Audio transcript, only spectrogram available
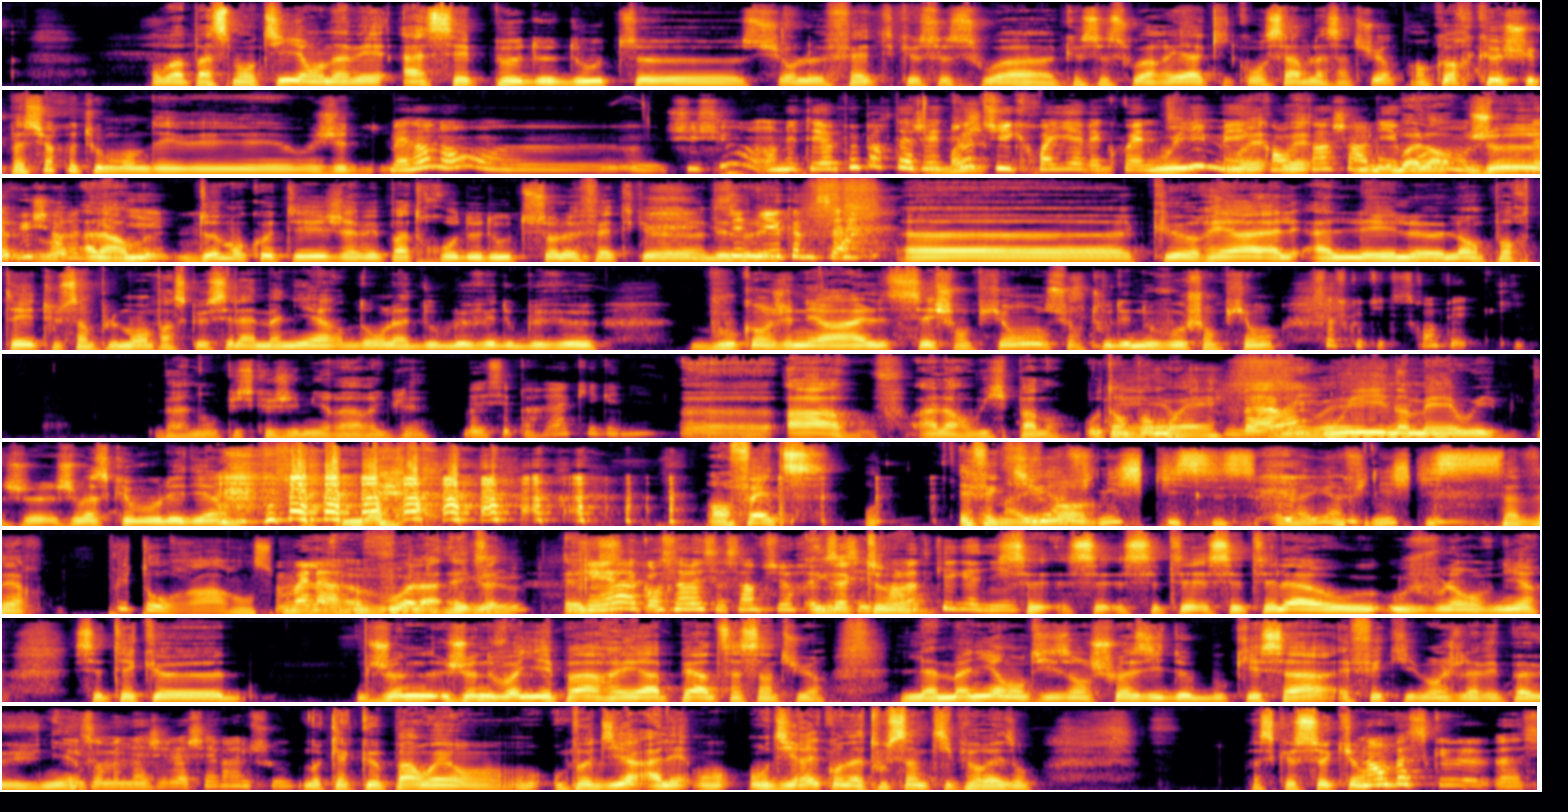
on va pas se mentir, on avait assez peu de doutes euh, sur le fait que ce soit que ce soit Rhea qui conserve la ceinture. Encore que je suis pas sûr que tout le monde ait j'ai- Mais non, non, euh, je suis sûr, on était un peu partagés. Moi, Toi, je- tu y croyais avec Wendy, Oui, mais ouais, Quentin, ouais. Charlie Bon, bah et moi, alors, on, je, on a vu Charlotte alors, gagner. de mon côté, j'avais pas trop de doutes sur le fait que, C'est mieux comme ça. euh, que Rhea allait- allait le- l'emporter tout simplement parce que c'est la manière dont la WWE book en général ses champions, surtout des nouveaux champions. Sauf que tu t'es trompé. Bah non, puisque j'ai mis Rhea Ripley. Bah, c'est pas Rhea qui a gagné. Euh, ah, ouf, alors oui, pardon, autant Eh pour moi. Bah ouais. Eh oui, ouais. non mais oui, je, je vois ce que vous voulez dire. Mais, en fait, effectivement, on a eu un finish qui s'avère plutôt rare en ce moment. Voilà. Voilà, Dans le exa- jeu. ex- Rhea a conservé sa ceinture. Exactement. C'est Charlotte qui a gagné. C'est- c'est- C'était c'était là où, où je voulais en venir, c'était que je ne, je ne voyais pas Rhea perdre sa ceinture. La manière dont ils ont choisi de bouquer ça, effectivement, je l'avais pas vu venir. Ils ont ménagé la chèvre et le chou. Donc quelque part, ouais, on, on peut dire, allez, on, on dirait qu'on a tous un petit peu raison. Parce que ceux qui ont, Non, parce que... bah,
